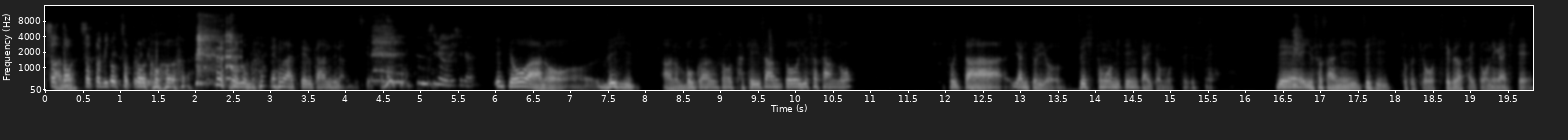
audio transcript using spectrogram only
サそっとそっと見て、そっと。こう、覗かせてもらってる感じなんですけど。面白い面白い。で、今日は、あの、ぜひ、あの、僕はその武井さんと遊佐さんの、そういったやりとりをぜひとも見てみたいと思ってですね。で、遊佐さんにぜひ、ちょっと今日来てくださいとお願いして、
